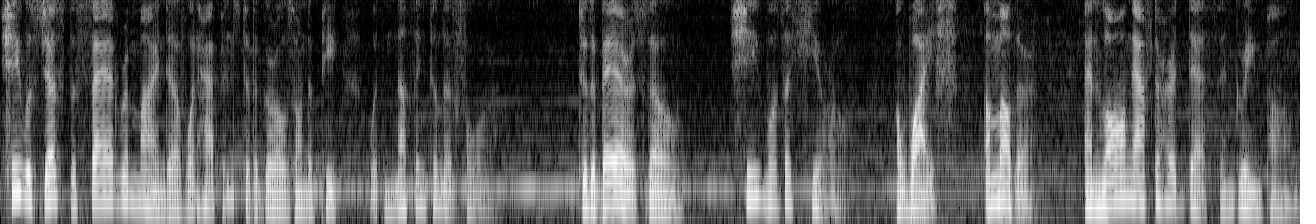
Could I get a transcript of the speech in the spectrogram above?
She was just the sad reminder of what happens to the girls on the peak with nothing to live for. To the bears, though, she was a hero, a wife, a mother, and long after her death in Green Palm,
